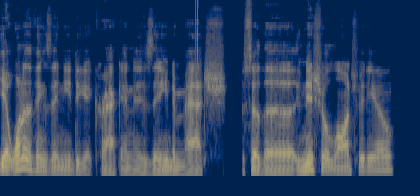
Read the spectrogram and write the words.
Yeah, one of the things they need to get cracking is they need to match. So the initial launch video,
